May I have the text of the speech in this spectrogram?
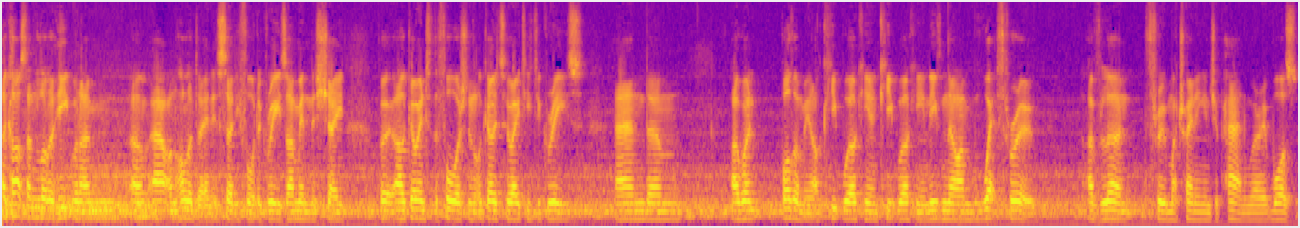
I can't stand a lot of heat when I'm um, out on holiday and it's 34 degrees. I'm in the shade, but I'll go into the forge and it'll go to 80 degrees, and um, I won't bother me. I'll keep working and keep working, and even though I'm wet through, I've learned through my training in Japan where it was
